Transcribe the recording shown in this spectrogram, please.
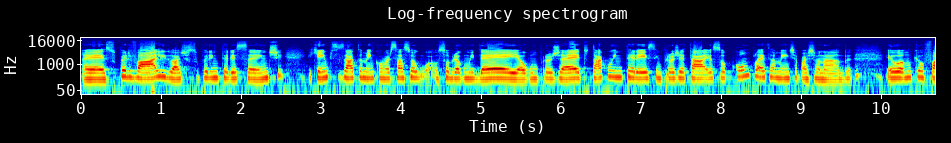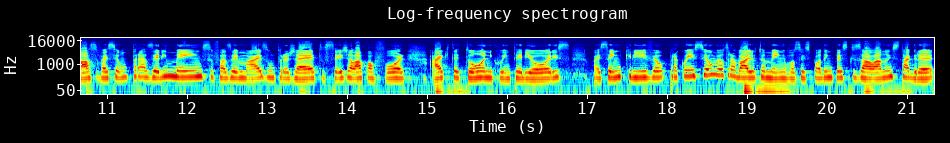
é super válido, acho super interessante. E quem precisar também conversar sobre alguma ideia, algum projeto, tá com interesse em projetar, eu sou completamente apaixonada. Eu amo o que eu faço, vai ser um prazer imenso fazer mais um projeto, seja lá qual for, arquitetônico, interiores, vai ser incrível. Para conhecer o meu trabalho também, vocês podem pesquisar lá no Instagram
